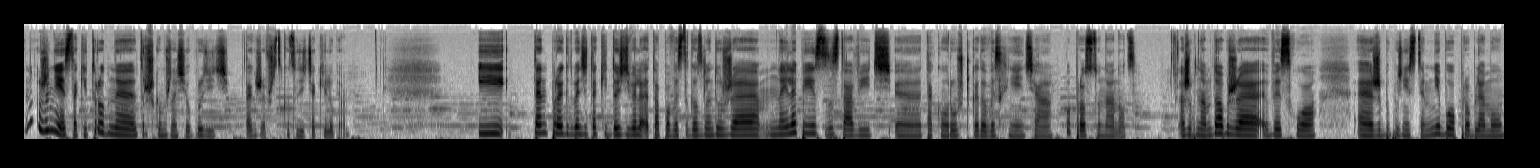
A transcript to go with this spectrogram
no, że nie jest taki trudny, troszkę można się ubrudzić, także wszystko, co dzieciaki lubią. I ten projekt będzie taki dość wieloetapowy z tego względu, że najlepiej jest zostawić y, taką różdżkę do wyschnięcia po prostu na noc, żeby nam dobrze wyschło, y, żeby później z tym nie było problemu.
